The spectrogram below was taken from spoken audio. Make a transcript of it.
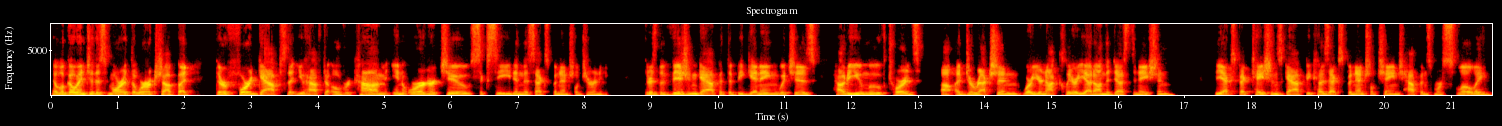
Now, we'll go into this more at the workshop, but there are four gaps that you have to overcome in order to succeed in this exponential journey. There's the vision gap at the beginning, which is how do you move towards uh, a direction where you're not clear yet on the destination, the expectations gap because exponential change happens more slowly,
